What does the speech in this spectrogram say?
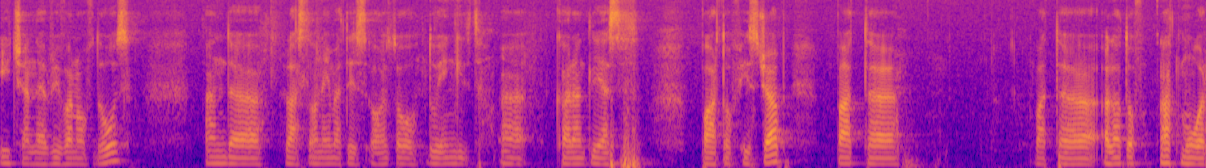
each and every one of those. And uh, Laszlo Németh is also doing it uh, currently as part of his job, but uh, but uh, a lot of lot more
